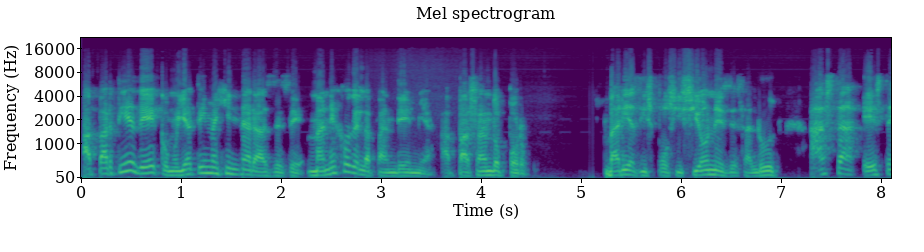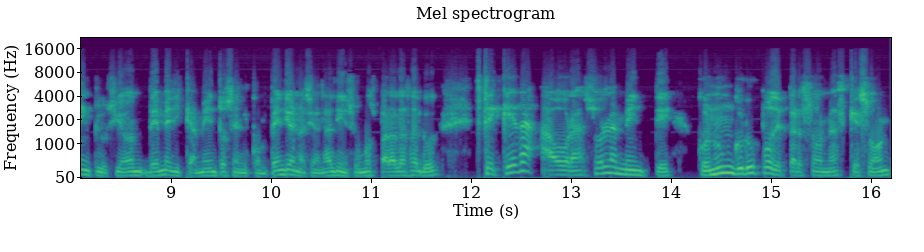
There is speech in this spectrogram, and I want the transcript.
a partir de, como ya te imaginarás, desde manejo de la pandemia, pasando por varias disposiciones de salud hasta esta inclusión de medicamentos en el Compendio Nacional de Insumos para la Salud, se queda ahora solamente con un grupo de personas que son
